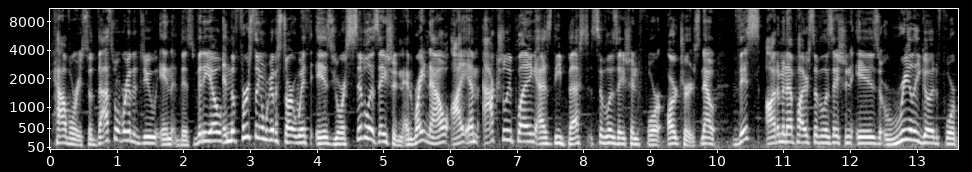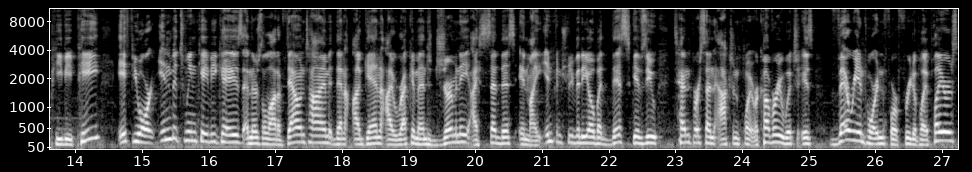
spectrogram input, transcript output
cavalry. So that's what we're going to do in this video. And the first thing we're going to start with is your civilization. And right now I am actually playing as the best civilization for archers. Now this Ottoman Empire civilization is really good for PvP if you are in between kvks and there's a lot of downtime then again I recommend Germany. I said this in my infantry video but this gives you 10% action point recovery which is very important for free-to-play players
